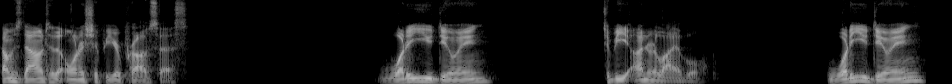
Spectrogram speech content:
comes down to the ownership of your process. What are you doing to be unreliable? What are you doing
